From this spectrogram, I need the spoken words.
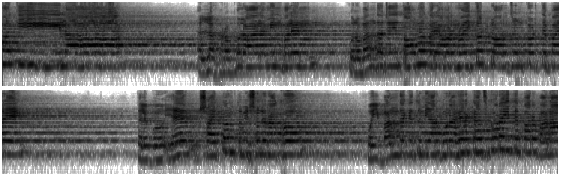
ওয়াকিলা। আল্লাহ রাব্বুল আলামিন বলেন, কোন যদি তওবা করে আমার নৈকট্য অর্জন করতে পারে তাহলে গো- এ শয়তান তুমি শুনে রাখো ওই বান্দাকে তুমি আর গুনাহের কাজ করাইতে পারবা না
